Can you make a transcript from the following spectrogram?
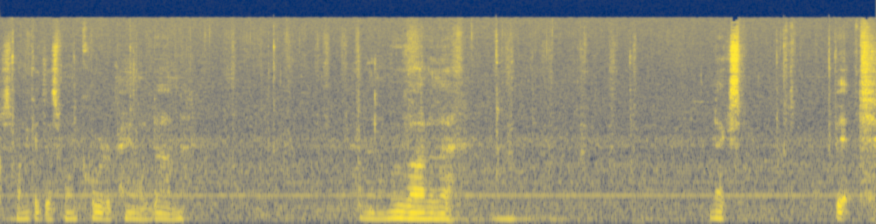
Just want to get this one quarter panel done. And then I'll move on to the next bit.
